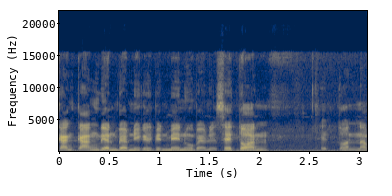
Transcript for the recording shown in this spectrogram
กลางกลางๆเดือนแบบนี้ก็จะเป็นเมนูแบบนี้ใส่ตอนใส่ตอนนำ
